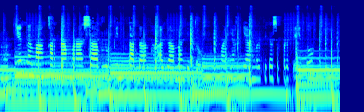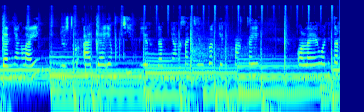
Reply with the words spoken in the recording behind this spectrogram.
Mungkin memang karena merasa belum pintar dalam hal agama gitu. Banyak yang berpikir seperti itu. Dan yang lain justru ada yang mencibir dan menyalahkan jilbab yang dipakai oleh wanita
